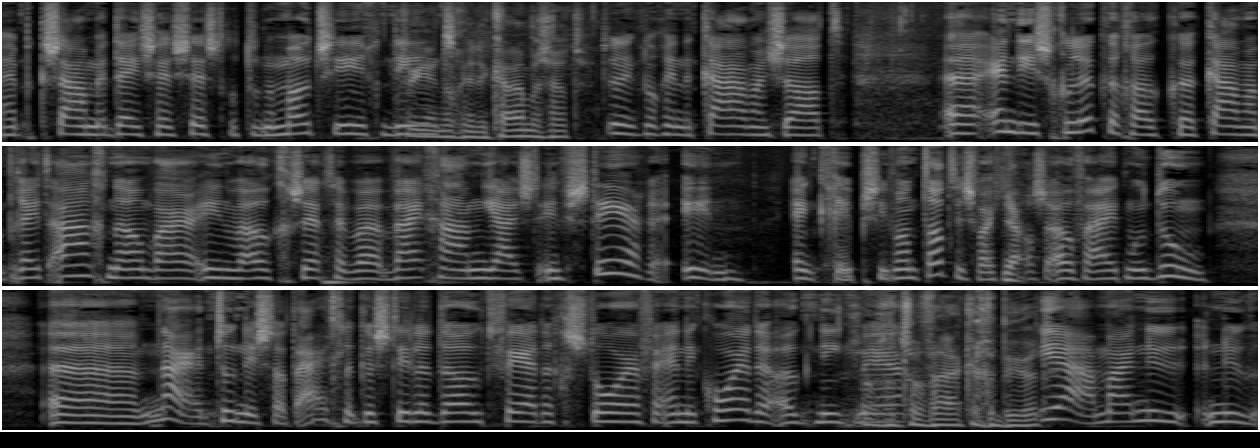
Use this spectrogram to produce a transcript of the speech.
heb ik samen met D66 toen een motie ingediend. Toen je nog in de Kamer zat. Toen ik nog in de Kamer zat. En die is gelukkig ook Kamerbreed aangenomen. Waarin we ook gezegd hebben: wij gaan juist investeren in encryptie. Want dat is wat je Ja. als overheid moet doen. Eh, nou ja, toen is dat eigenlijk een stille dood verder gestorven. En ik hoorde ook niet Zoals meer. het wel vaker gebeurt. Ja, maar nu, nu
